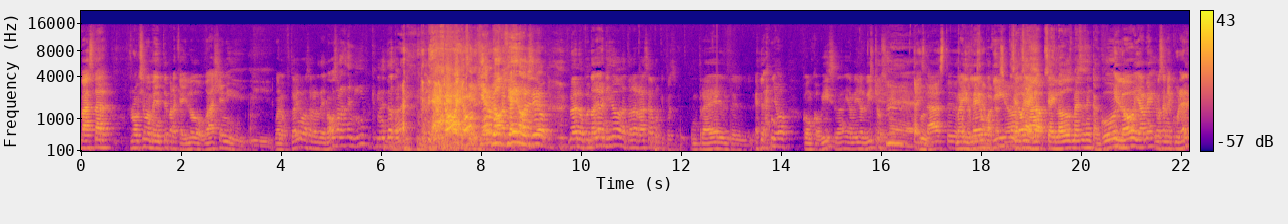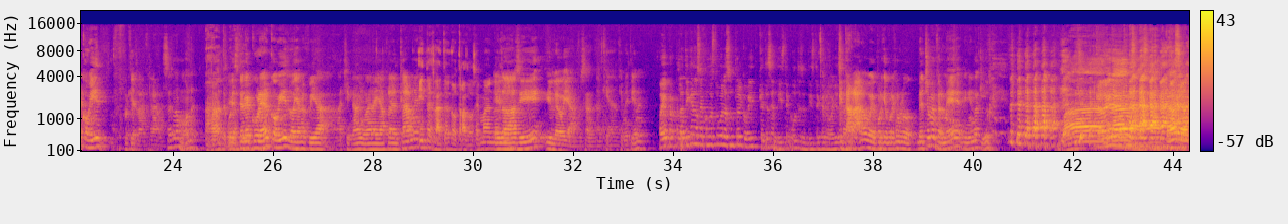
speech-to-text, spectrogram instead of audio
va a estar próximamente para que ahí lo watchen y, y, bueno, todavía no vamos a hablar de él. Vamos a hablar de mí, porque no he estado aquí. yo, yo quiero, Yo no, quiero, no, sí. no. Bueno, pues no había venido a toda la raza porque pues entré el, el, el año con COVID, ¿verdad? ya me dio el bicho. Eh, Te aislaste. Me aislé un poquito, se, vacaciones. se aisló, se aisló dos meses en Cancún. Y luego ya me, o sea, me curé el COVID, porque la, la raza es una mona. Ajá, te curaste. Este, me curé el COVID, luego ya me fui a, a chingar a mi madre allá a Playa del Carmen. Y te aislaste otras dos semanas. Y luego así, y luego ya, pues aquí, aquí me tienen. Oye, pero platícanos cómo estuvo el asunto del COVID. ¿Qué te sentiste? ¿Cómo te sentiste? ¿Qué rollo? Está raro, güey, porque por ejemplo, de hecho me enfermé viniendo aquí, güey.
